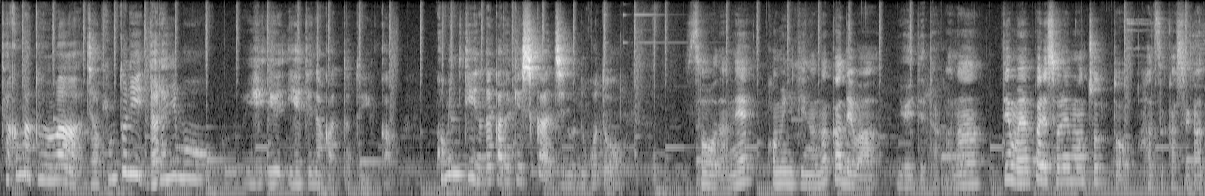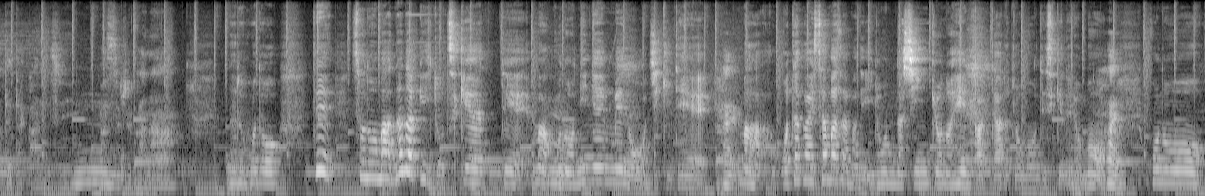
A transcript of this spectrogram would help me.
たくまくんはじゃあ本当に誰にも言え言えてなかったというかコミュニティの中だけしか自分のことをそうだね。コミュニティの中では言えてたかな。でもやっぱりそれもちょっと恥ずかしがってた感じがするかな、なるほど。でそのまあナナピーと付き合って、まあ、こうん。の2年目の時期で、はい、まあ、お互いさまざまでいろんな心境の変化ってあると思うんですけれども、はい。この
